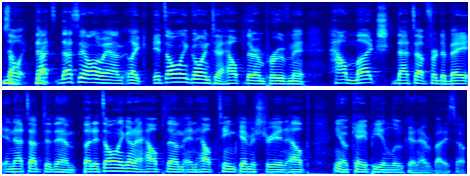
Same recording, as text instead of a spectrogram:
So like, that's that's the only way I'm like. It's only going to help their improvement. How much that's up for debate, and that's up to them. But it's only going to help them and help team chemistry and help you know KP and Luka and everybody. So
